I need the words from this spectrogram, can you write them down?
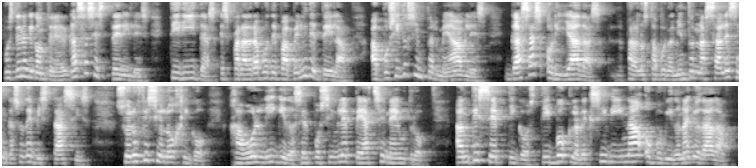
Pues tiene que contener gasas estériles, tiritas, esparadrapos de papel y de tela, apósitos impermeables, gasas orilladas para los taponamientos nasales en caso de epistasis, suero fisiológico, jabón líquido, a ser posible pH neutro, antisépticos tipo clorexidina o povidona yodada,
